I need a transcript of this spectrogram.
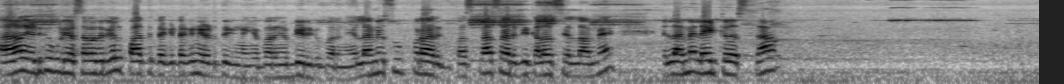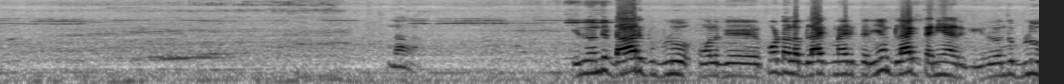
அதனால் எடுக்கக்கூடிய சகோதரிகள் பார்த்து டக்கு டக்குன்னு எடுத்துக்கங்க. இங்கே பாருங்கள் எப்படி இருக்குது பாருங்கள் எல்லாமே சூப்பராக இருக்குது ஃபஸ்ட் கிளாஸாக இருக்குது கலர்ஸ் எல்லாமே. எல்லாமே லைட் கலர்ஸ் தான். இந்தாங்க. இது வந்து டார்க் ப்ளூ உங்களுக்கு ஃபோட்டோவில் பிளாக் மாதிரி தெரியும். பிளாக் தனியாக இருக்குது இது வந்து ப்ளூ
